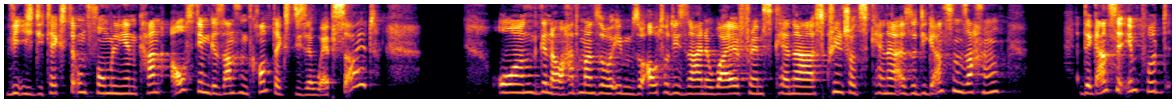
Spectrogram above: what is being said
wie ich die Texte umformulieren kann aus dem gesamten Kontext dieser Website. Und genau, hat man so eben so Autodesigner, Wireframe-Scanner, Screenshot-Scanner, also die ganzen Sachen. Der ganze Input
